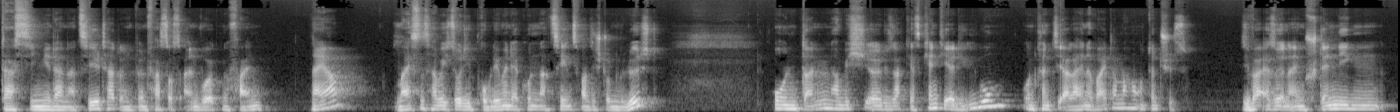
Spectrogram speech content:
dass sie mir dann erzählt hat, und ich bin fast aus allen Wolken gefallen, naja, meistens habe ich so die Probleme der Kunden nach 10, 20 Stunden gelöst. Und dann habe ich äh, gesagt, jetzt kennt ihr die Übung und könnt sie alleine weitermachen und dann tschüss. Sie war also in einem ständigen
